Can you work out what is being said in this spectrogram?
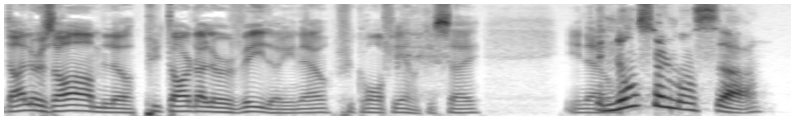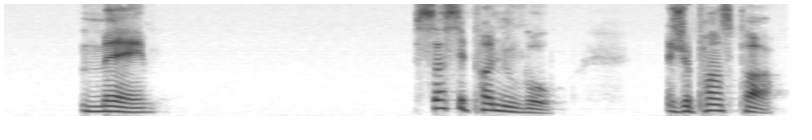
dans leurs âmes, là, plus tard dans leur vie, là, you know, je suis confiant, tu sais. You know. Non seulement ça, mais ça, c'est pas nouveau. Je pense pas.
